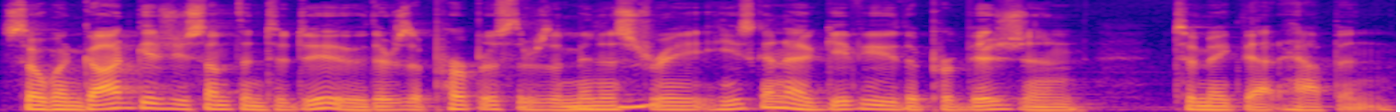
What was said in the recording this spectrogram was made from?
So when God gives you something to do, there's a purpose, there's a ministry, mm-hmm. he's going to give you the provision to make that happen.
